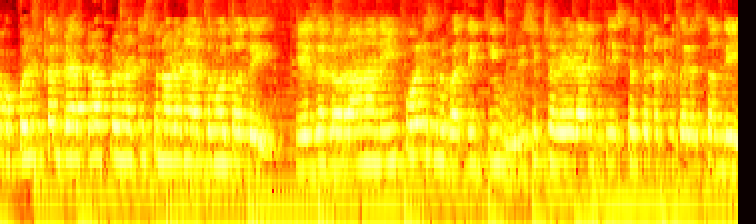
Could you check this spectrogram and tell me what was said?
ఒక పొలిటికల్ బ్యాక్ డ్రాప్లో నటిస్తున్నాడని అర్థమవుతోంది. టేజర్లో రానాని పోలీసులు బంధించి ఉరి శిక్ష వేయడానికి తీసుకెళ్తున్నట్లు తెలుస్తోంది.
